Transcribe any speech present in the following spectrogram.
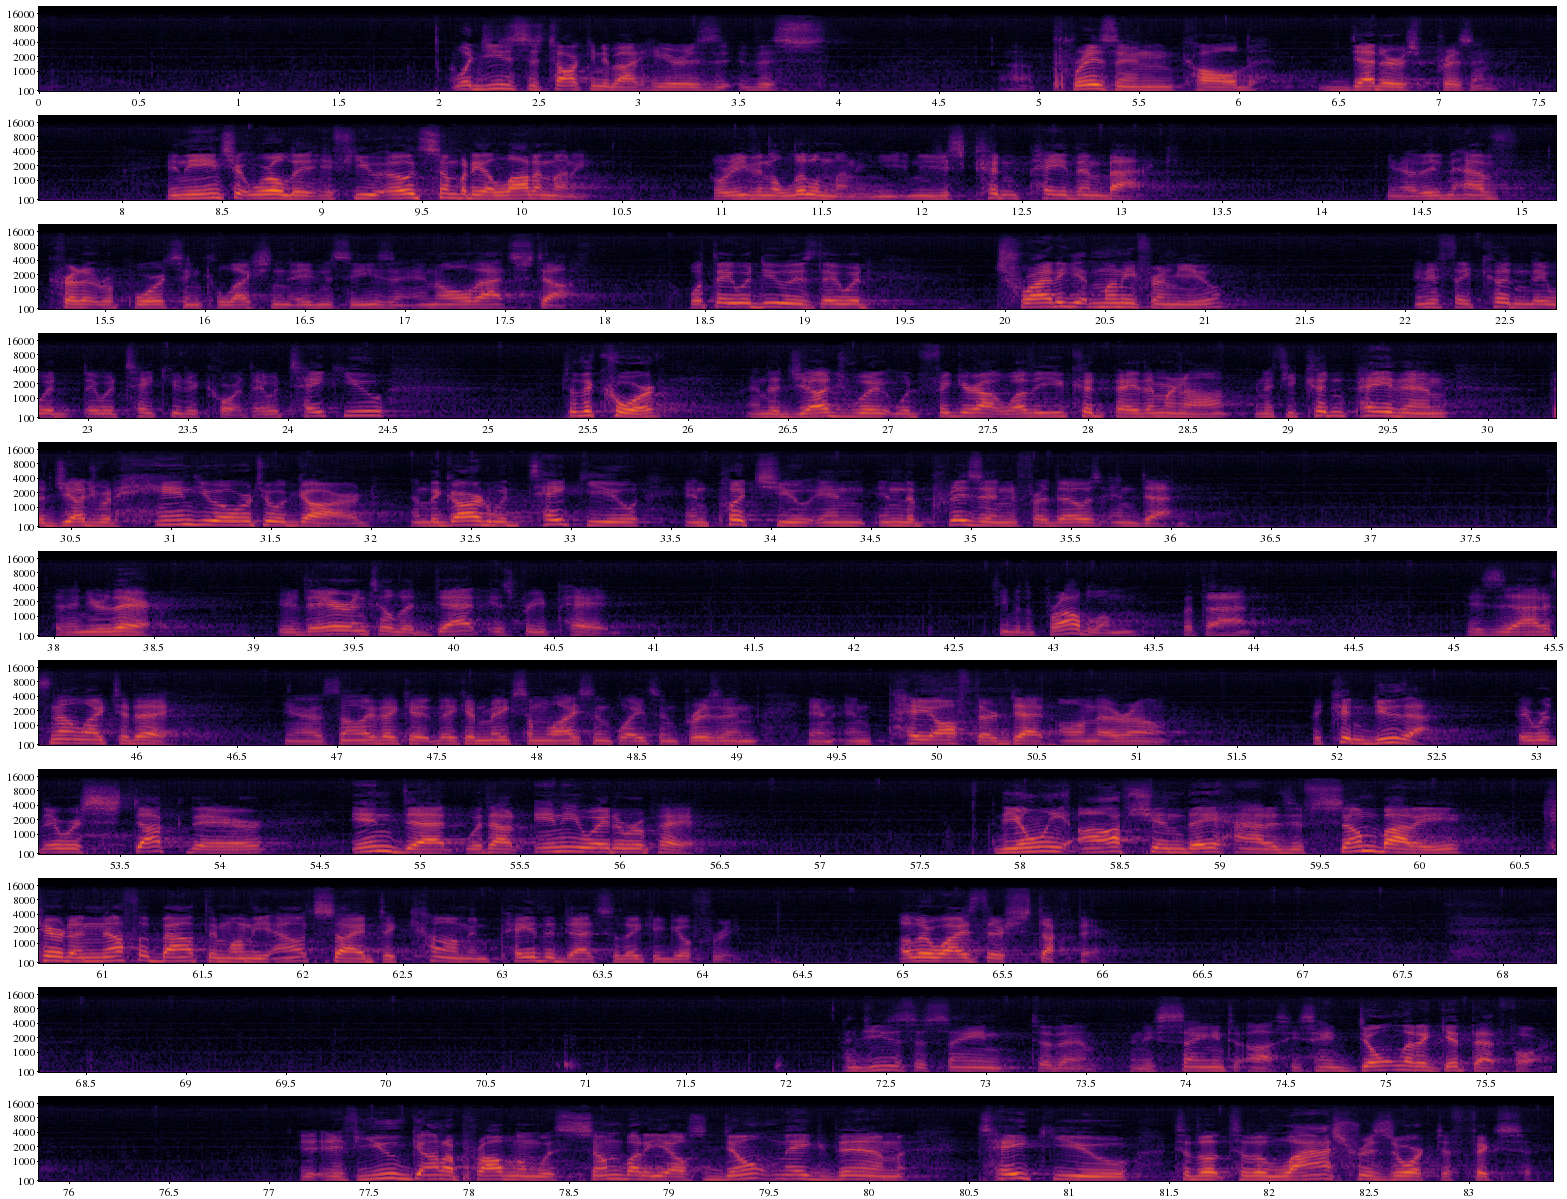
What Jesus is talking about here is this Uh, prison called debtor's prison. In the ancient world, if you owed somebody a lot of money, or even a little money, and you just couldn't pay them back, you know, they didn't have credit reports and collection agencies and all that stuff. What they would do is they would try to get money from you, and if they couldn't, they would, they would take you to court. They would take you to the court, and the judge would, would figure out whether you could pay them or not. And if you couldn't pay them, the judge would hand you over to a guard, and the guard would take you and put you in, in the prison for those in debt. And then you're there. You're there until the debt is repaid. See, but the problem with that is that it's not like today. You know, it's not like they could, they could make some license plates in prison and, and pay off their debt on their own. They couldn't do that. They were, they were stuck there in debt without any way to repay it. The only option they had is if somebody cared enough about them on the outside to come and pay the debt so they could go free. Otherwise, they're stuck there. And Jesus is saying to them, and he's saying to us, he's saying, don't let it get that far. If you've got a problem with somebody else, don't make them take you to the, to the last resort to fix it.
